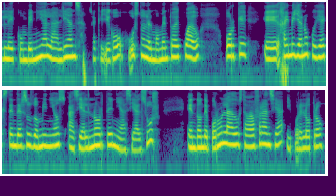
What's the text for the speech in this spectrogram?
le convenía la alianza, o sea que llegó justo en el momento adecuado porque eh, Jaime ya no podía extender sus dominios hacia el norte ni hacia el sur, en donde por un lado estaba Francia y por el otro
